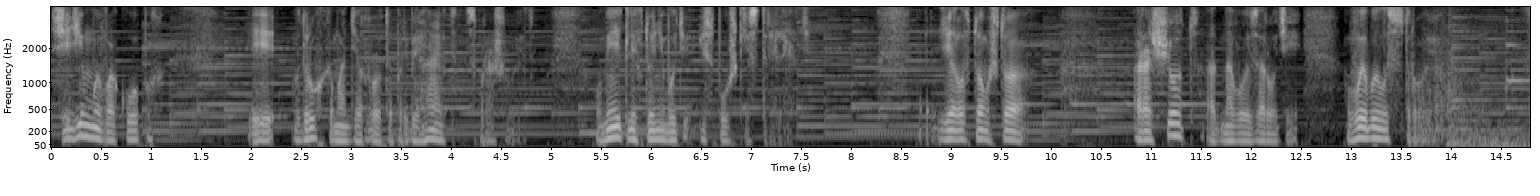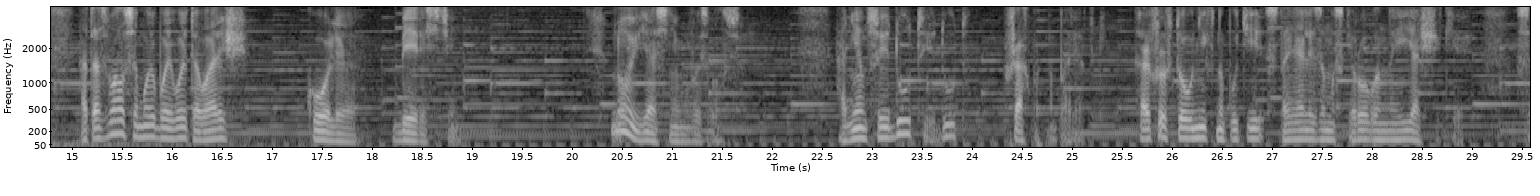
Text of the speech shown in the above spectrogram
Сидим мы в окопах, и вдруг командир роты прибегает, спрашивает, умеет ли кто-нибудь из пушки стрелять. Дело в том, что расчет одного из орудий выбыл из строя. Отозвался мой боевой товарищ Коля Берестень. Ну, и я с ним вызвался. А немцы идут, идут, в шахматном порядке. Хорошо, что у них на пути стояли замаскированные ящики с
